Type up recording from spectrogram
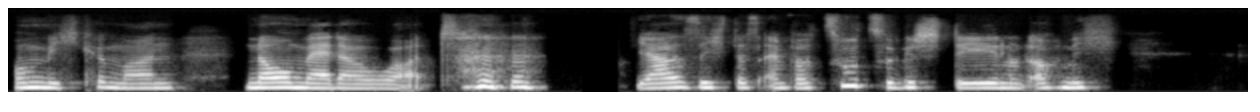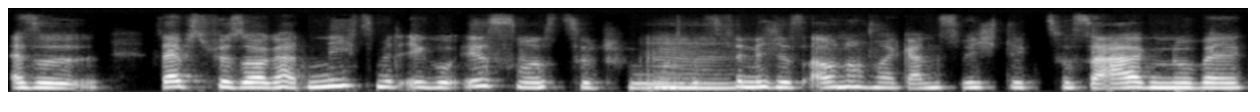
um mich kümmern, no matter what. ja, sich das einfach zuzugestehen und auch nicht also Selbstfürsorge hat nichts mit Egoismus zu tun. Mhm. Das finde ich ist auch nochmal ganz wichtig zu sagen. Nur weil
